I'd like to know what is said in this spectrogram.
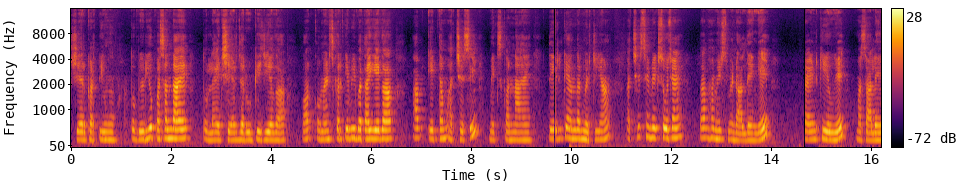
शेयर करती हूँ। तो वीडियो पसंद आए तो लाइक, शेयर ज़रूर कीजिएगा और कमेंट्स करके भी बताइएगा। अब एकदम अच्छे से मिक्स करना है। तेल के अंदर मिर्चियाँ अच्छे से मिक्स हो जाएँ, तब हम इसमें डाल देंगे ग्राइंड किए हुए मसाले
